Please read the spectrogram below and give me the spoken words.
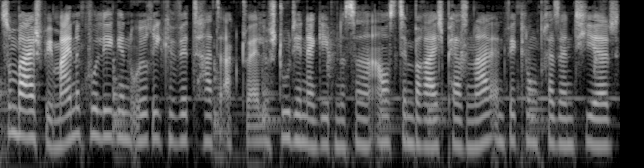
Zum Beispiel, meine Kollegin Ulrike Witt hat aktuelle Studienergebnisse aus dem Bereich Personalentwicklung präsentiert.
